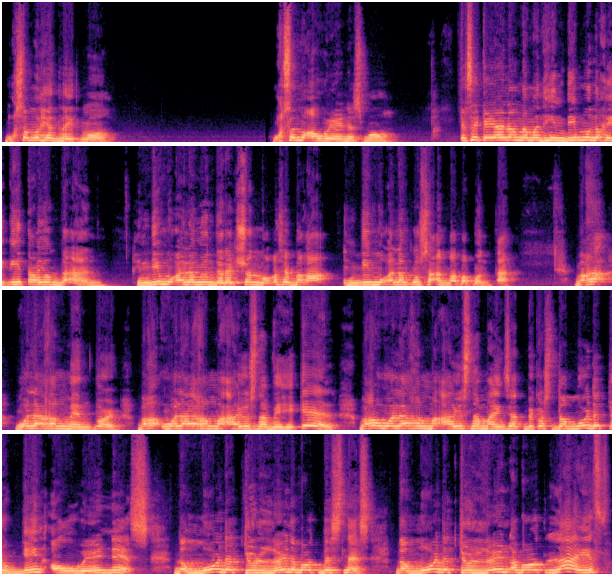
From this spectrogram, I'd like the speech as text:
buksan mo headlight mo. Buksan mo awareness mo. Kasi kaya lang naman hindi mo nakikita yung daan hindi mo alam yung direction mo kasi baka hindi mo alam kung saan ka papunta. Baka wala kang mentor. Baka wala kang maayos na vehicle. Baka wala kang maayos na mindset because the more that you gain awareness, the more that you learn about business, the more that you learn about life,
